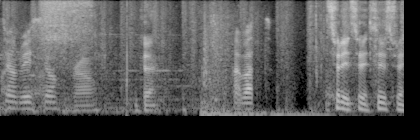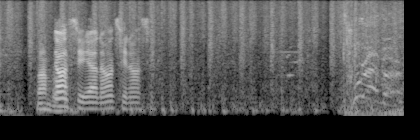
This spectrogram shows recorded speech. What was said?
Still on B still. Bro. Okay. Uh, but It's free. It's free. See, it's free. Run, no bro. one C, yeah, no one C, no one C. Trevor.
